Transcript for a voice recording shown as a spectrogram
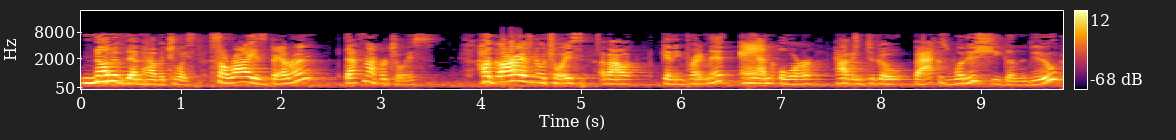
None of them have a choice. Sarai is barren, that's not her choice. Hagar has no choice about getting pregnant and or having to go back because what is she going to do?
